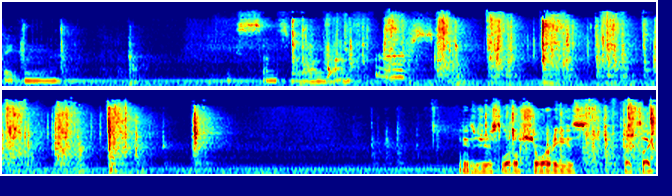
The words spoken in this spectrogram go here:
tighten these sensor ones on first. These are just little shorties. Takes like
